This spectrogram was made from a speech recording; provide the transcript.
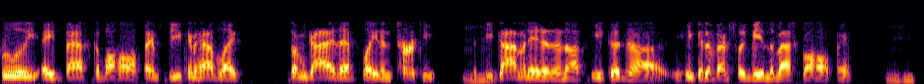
truly a basketball Hall of Fame. So you can have like some guy that played in Turkey. If he dominated enough, he could uh, he could eventually be in the Basketball Hall of Fame.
